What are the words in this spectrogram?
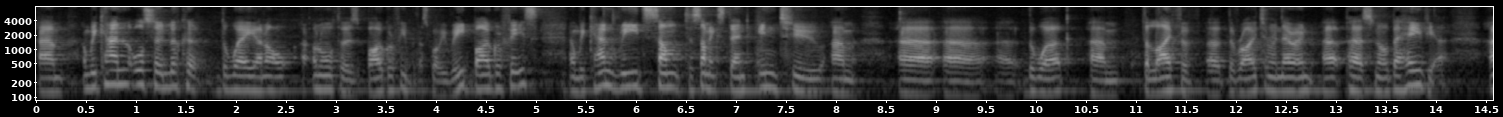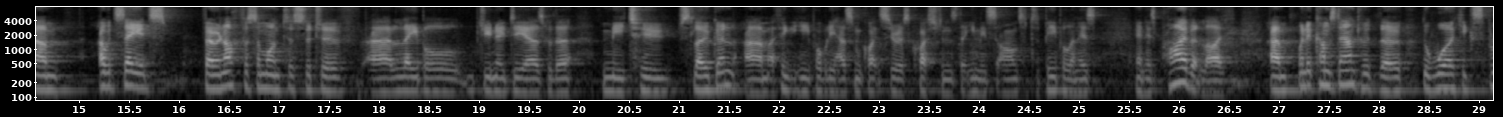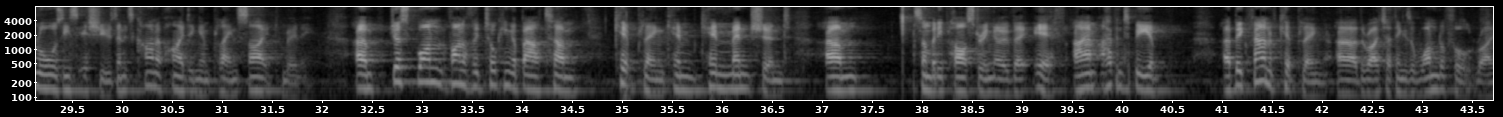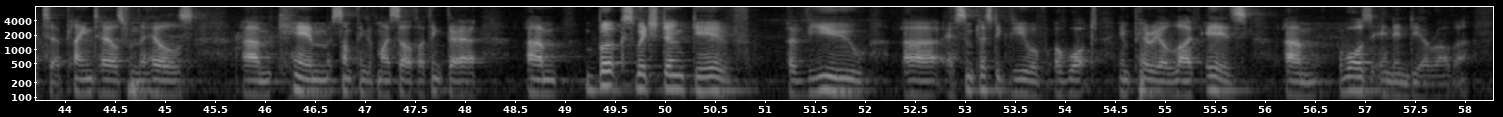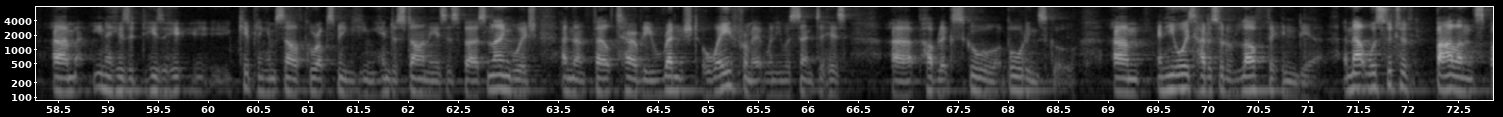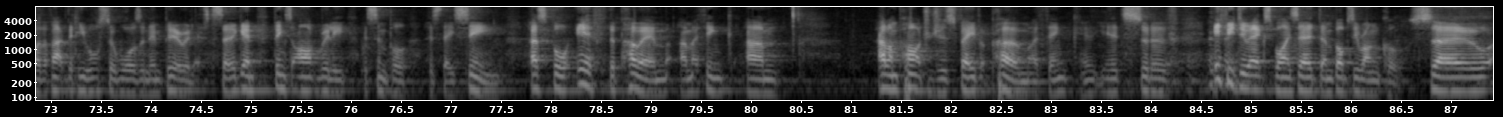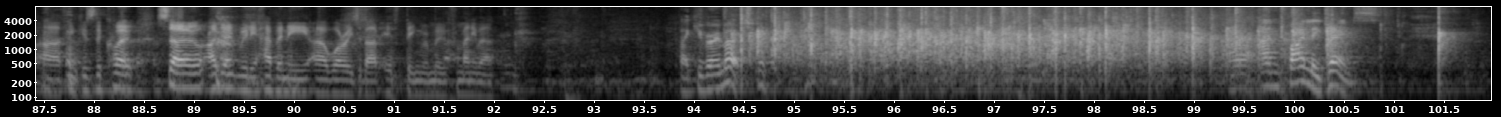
Um, and we can also look at the way an, an author's biography, but that's why we read biographies, and we can read some, to some extent into um, uh, uh, uh, the work, um, the life of uh, the writer, and their own uh, personal behavior. Um, I would say it's fair enough for someone to sort of uh, label Junot Díaz with a Me Too slogan. Um, I think he probably has some quite serious questions that he needs to answer to people in his in his private life. Um, when it comes down to it, though, the work explores these issues, and it's kind of hiding in plain sight, really. Um, just one final thing, talking about um, Kipling, Kim, Kim mentioned um, somebody plastering over if. I, happen to be a, a, big fan of Kipling. Uh, the writer, I think, is a wonderful writer. Plain Tales from the Hills, um, Kim, Something of Myself. I think they're um, books which don't give a view uh, a simplistic view of, of what imperial life is, um, was in India rather. Um, you know, he's a, he's a, he, Kipling himself grew up speaking Hindustani as his first language and then felt terribly wrenched away from it when he was sent to his uh, public school, boarding school. Um, and he always had a sort of love for India. And that was sort of balanced by the fact that he also was an imperialist. So again, things aren't really as simple as they seem. As for If, the poem, um, I think um, Alan Partridge's favourite poem, I think. It's sort of, if you do X, Y, Z, then Bob's your uncle. So uh, I think is the quote. So I don't really have any uh, worries about if being removed from anywhere. Thank you very much. uh, and finally, James.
